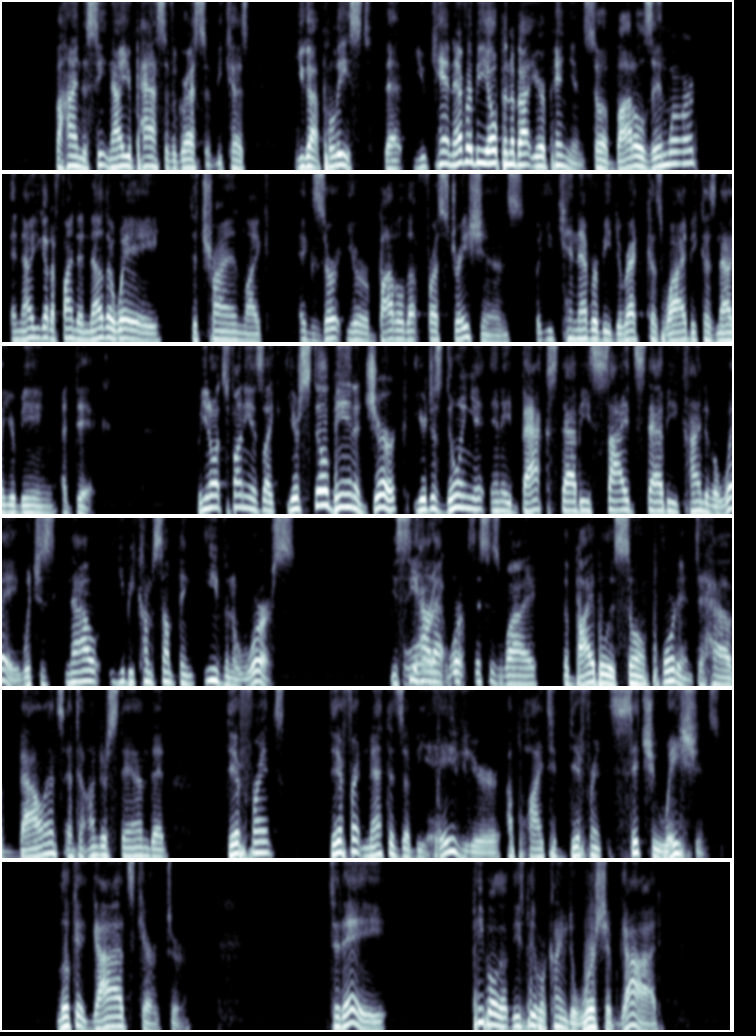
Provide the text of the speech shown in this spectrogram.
behind the scene, now you're passive aggressive because you got policed that you can't ever be open about your opinions. So it bottles inward. And now you got to find another way to try and like exert your bottled up frustrations, but you can never be direct because why? Because now you're being a dick. But you know what's funny is like you're still being a jerk. You're just doing it in a backstabby, side stabby kind of a way, which is now you become something even worse. You see how that works. This is why the Bible is so important to have balance and to understand that different different methods of behavior apply to different situations. Look at God's character. Today, people that these people are claiming to worship God,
